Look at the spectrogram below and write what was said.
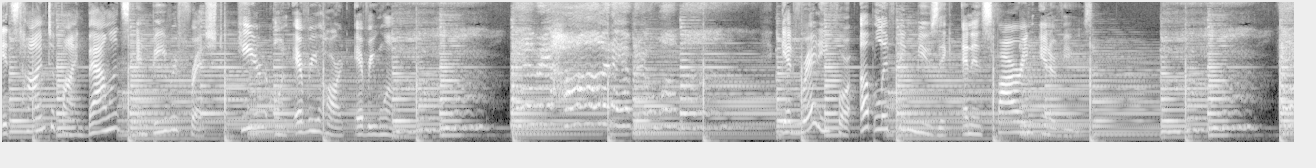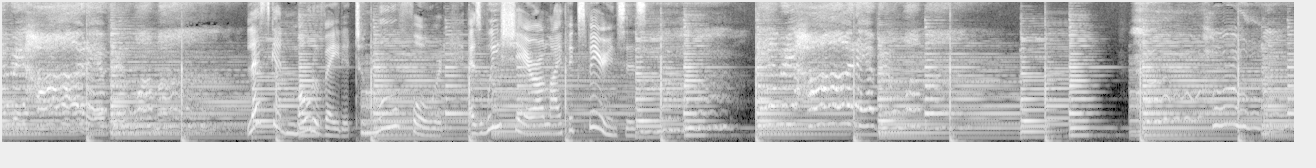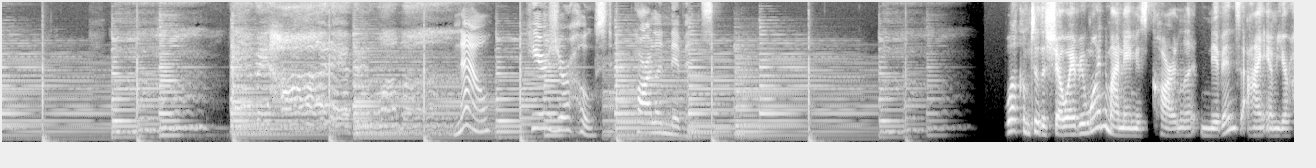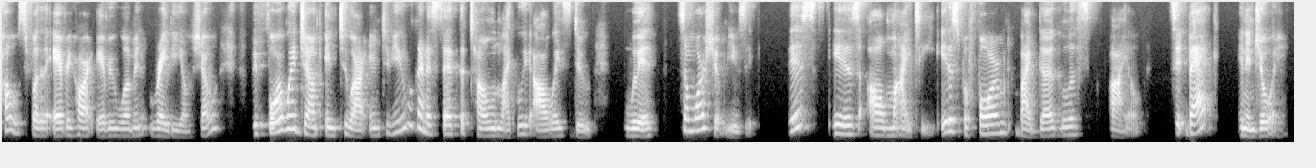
It's time to find balance and be refreshed here on Every Heart, Every Woman. Every heart, every woman. Get ready for uplifting music and inspiring interviews. motivated to move forward as we share our life experiences. Every heart, every now, here's your host, Carla Nivens. Welcome to the show, everyone. My name is Carla Nivens. I am your host for the Every Heart, Every Woman radio show. Before we jump into our interview, we're going to set the tone like we always do with some worship music. This is Almighty. It is performed by Douglas File. Sit back and enjoy.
